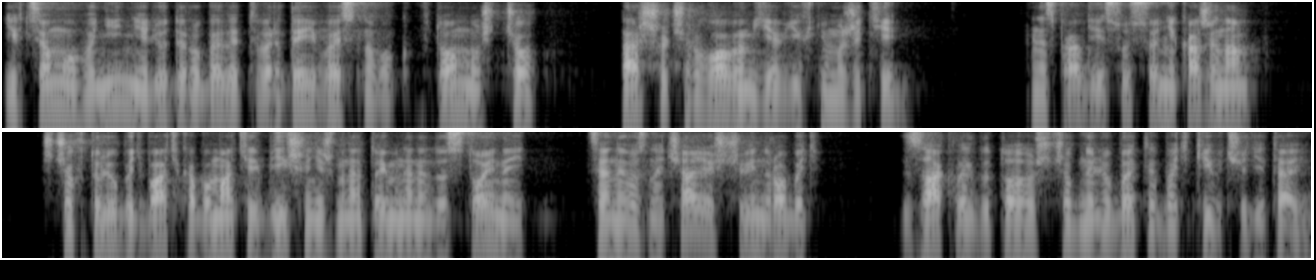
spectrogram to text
І в цьому гонінні люди робили твердий висновок в тому, що першочерговим є в їхньому житті. І насправді Ісус сьогодні каже нам, що хто любить батька або матір більше, ніж мене, той мене недостойний, це не означає, що Він робить заклик до того, щоб не любити батьків чи дітей.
